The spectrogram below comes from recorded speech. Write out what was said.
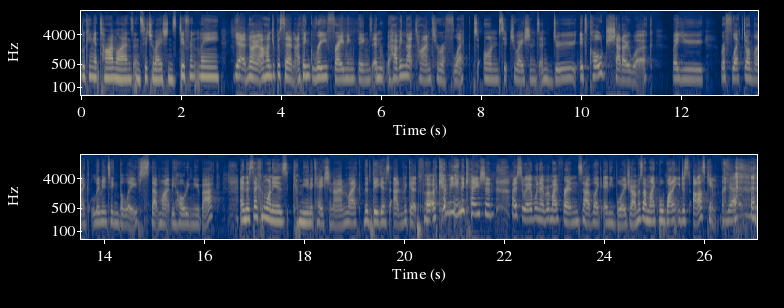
looking at timelines and situations differently. Yeah, no, 100%. I think reframing things and having that time to reflect on situations and do it's called shadow work where you reflect on like limiting beliefs that might be holding you back. And the second one is communication. I'm like the biggest advocate for communication. I swear whenever my friends have like any boy dramas, I'm like, "Well, why don't you just ask him?" Yeah.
